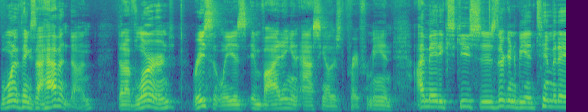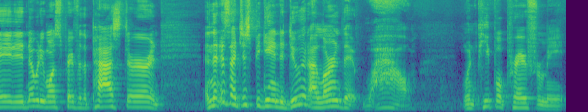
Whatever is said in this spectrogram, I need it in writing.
But one of the things I haven't done that I've learned recently is inviting and asking others to pray for me. And I made excuses. They're going to be intimidated. Nobody wants to pray for the pastor. And, and then as I just began to do it, I learned that, wow, when people pray for me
